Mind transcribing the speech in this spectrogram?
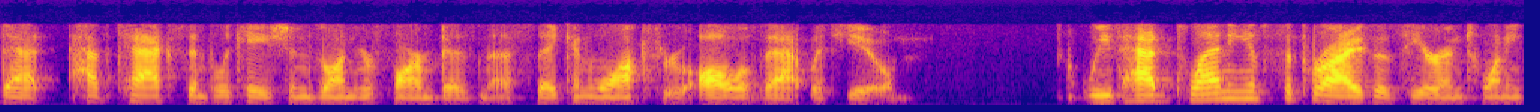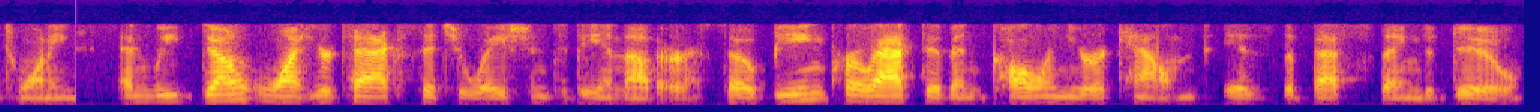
that have tax implications on your farm business. They can walk through all of that with you. We've had plenty of surprises here in 2020, and we don't want your tax situation to be another. So, being proactive and calling your accountant is the best thing to do.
